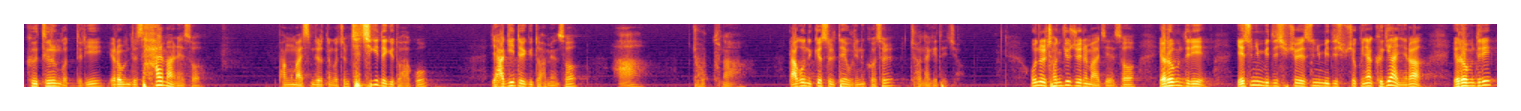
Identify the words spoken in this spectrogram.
그 들은 것들이 여러분들 삶 안에서 방금 말씀드렸던 것처럼 채찍이 되기도 하고 약이 되기도 하면서 아 좋구나 라고 느꼈을 때 우리는 그것을 전하게 되죠. 오늘 전교주의를 맞이해서 여러분들이 예수님 믿으십시오, 예수님 믿으십시오. 그냥 그게 아니라 여러분들이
